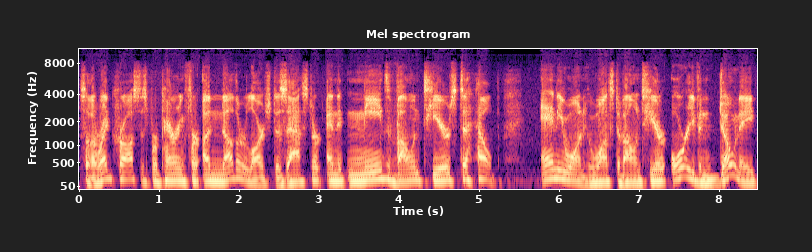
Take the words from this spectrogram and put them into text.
So the Red Cross is preparing for another large disaster, and it needs volunteers to help anyone who wants to volunteer or even donate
